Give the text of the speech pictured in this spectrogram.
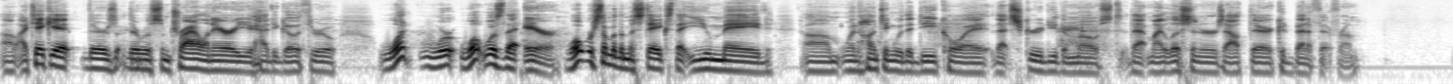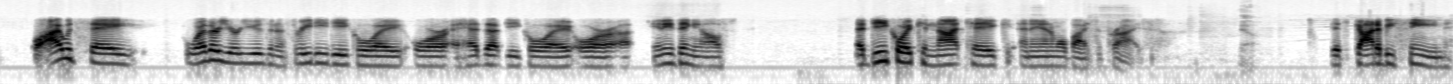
um, i take it there's there was some trial and error you had to go through. What were what was the error? What were some of the mistakes that you made um, when hunting with a decoy that screwed you the most that my listeners out there could benefit from? Well i would say whether you're using a 3D decoy or a heads up decoy or uh, anything else, a decoy cannot take an animal by surprise. Yeah. It's got to be seen.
